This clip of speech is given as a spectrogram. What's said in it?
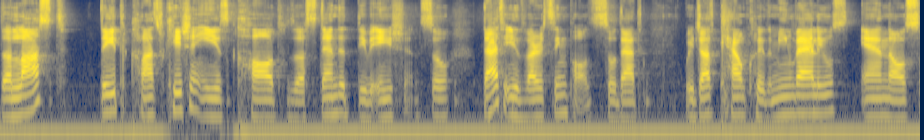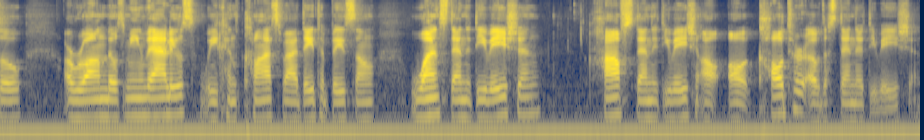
The last data classification is called the standard deviation. So that is very simple so that we just calculate the mean values and also around those mean values we can classify data based on one standard deviation, half standard deviation or, or quarter of the standard deviation.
